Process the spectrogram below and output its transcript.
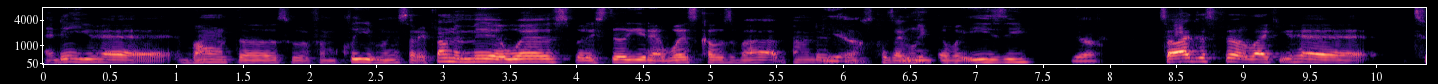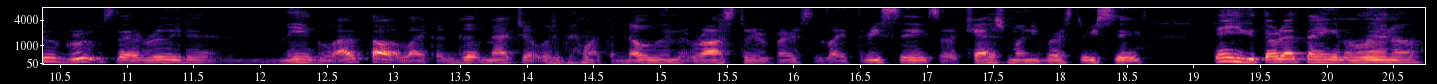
And then you had Bone Thugs who are from Cleveland. So they're from the Midwest, but they still get that West Coast vibe kind of yeah. because they linked over easy. Yeah. So I just felt like you had two groups that really didn't mingle. I thought like a good matchup would have been like a no limit roster versus like three six or cash money versus three six. Then you could throw that thing in Atlanta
